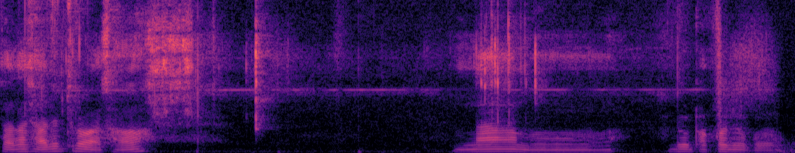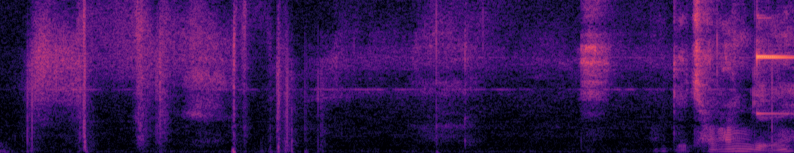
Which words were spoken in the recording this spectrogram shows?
자, 다시 아지트로 와서. 나무로 바꿔주고 이렇게 잘한 게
